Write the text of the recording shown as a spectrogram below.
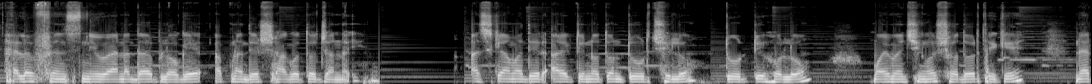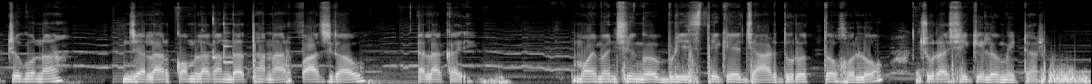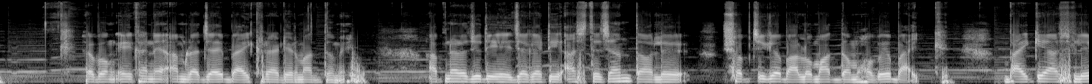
Hello friends new another ব্লগে আপনাদের স্বাগত জানাই। আজকে আমাদের আরেকটি নতুন ট্যুর ছিল। ট্যুরটি হলো ময়মনসিংহ সদর থেকে নেত্রকোনা জেলার কমলাকান্দা থানার পাঁচগাঁও এলাকায়। ময়মনসিংহ ব্রিজ থেকে যার দূরত্ব হলো চুরাশি কিলোমিটার। এবং এখানে আমরা যাই বাইক রাইডের মাধ্যমে। আপনারা যদি এই জায়গাটি আসতে চান, তাহলে সবথেকে ভালো মাধ্যম হবে বাইক। বাইকে আসলে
